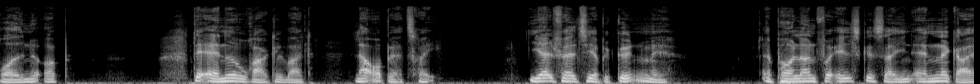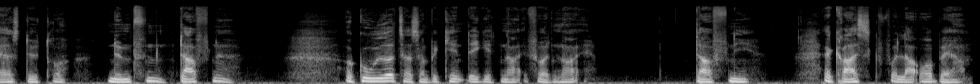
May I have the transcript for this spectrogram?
rådne op. Det andet orakel var et laurbærtræ. I hvert fald til at begynde med. Apollon forelskede sig i en anden af Gaias døtre, nymfen Daphne. Og guder tager som bekendt ikke et nej for et nej. Daphne er græsk for laurbær.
